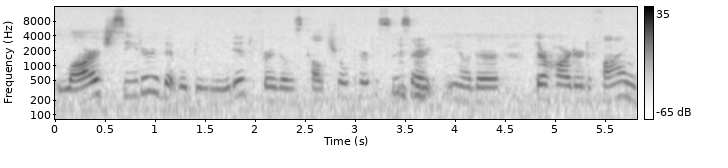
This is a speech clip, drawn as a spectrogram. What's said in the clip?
large cedar that would be needed for those cultural purposes are, you know, they're, they're harder to find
